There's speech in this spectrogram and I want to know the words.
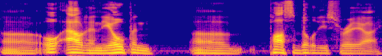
uh, out in the open uh, possibilities for AI.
